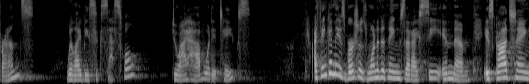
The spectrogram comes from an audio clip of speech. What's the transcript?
friends? Will I be successful? Do I have what it takes? I think in these verses, one of the things that I see in them is God saying,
